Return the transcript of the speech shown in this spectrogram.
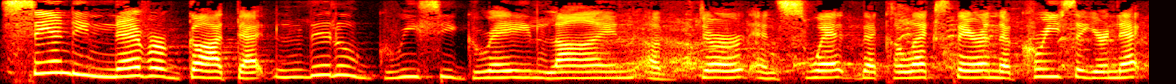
Sandy never got that little greasy gray line of dirt and sweat that collects there in the crease of your neck.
